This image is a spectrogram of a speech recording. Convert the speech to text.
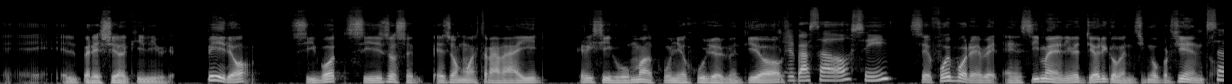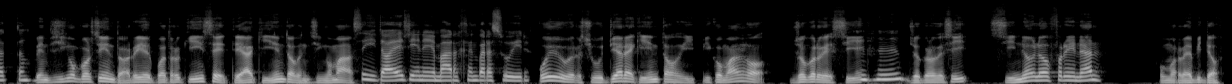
eh, el precio de equilibrio. Pero si vos, si esos, esos muestran ahí crisis Guzmán, junio, julio del 22. El pasado, sí. Se fue por encima del nivel teórico 25%. Exacto. 25% arriba del 415 te da 525 más. Sí, todavía tiene margen para subir. ¿Puede overshootear a 500 y pico mango? Yo creo que sí, yo creo que sí. Si no lo frenan, como repito,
